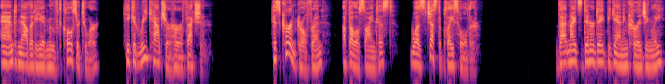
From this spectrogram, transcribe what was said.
And now that he had moved closer to her, he could recapture her affection. His current girlfriend, a fellow scientist, was just a placeholder. That night's dinner date began encouragingly,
